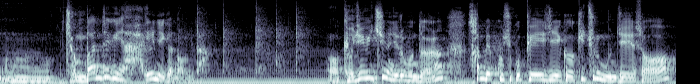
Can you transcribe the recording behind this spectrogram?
음, 전반적이냐 이런 얘기가 나옵니다. 어, 교재 위치는 여러분들 399페이지 그 기출 문제에서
